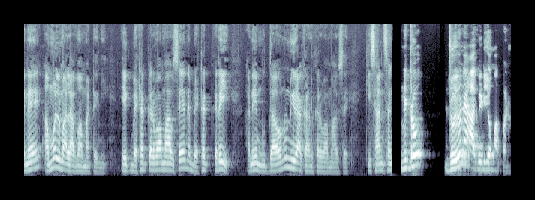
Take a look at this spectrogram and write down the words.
એને અમલમાં લાવવા માટેની. એક બેઠક કરવામાં આવશે અને બેઠક કરી અને મુદ્દાઓનું નિરાકરણ કરવામાં આવશે. કિસાન સંઘ મિત્રો, જોયો ને આ વિડીયોમાં પણ?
